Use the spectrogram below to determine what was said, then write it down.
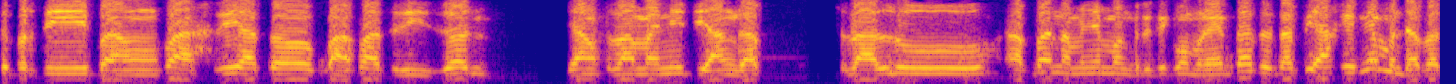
seperti Bang Fahri atau Pak Fadrizon yang selama ini dianggap selalu apa namanya mengkritik pemerintah tetapi akhirnya mendapat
